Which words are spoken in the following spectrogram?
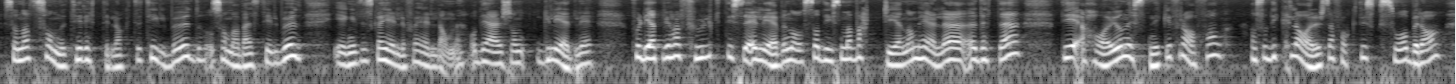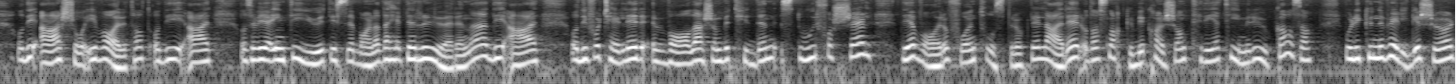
sånn at sånne tilrettelagte tilbud og samarbeidstilbud egentlig skal gjelde for hele landet. Og det er sånn gledelig. Fordi at vi har fulgt disse elevene også, de som har vært igjennom hele dette, de har jo nesten ikke frafall. Altså, De klarer seg faktisk så bra, og de er så ivaretatt. og de er, altså Vi har intervjuet disse barna. Det er helt rørende. De er, og de forteller hva det er som betydde en stor forskjell. Det var å få en tospråklig lærer. Og da snakker vi kanskje om tre timer i uka. Altså, hvor de kunne velge sjøl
